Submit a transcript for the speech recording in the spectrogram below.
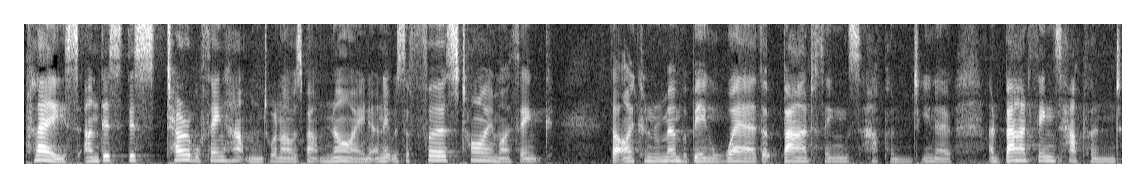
place. And this, this terrible thing happened when I was about nine. And it was the first time, I think, that I can remember being aware that bad things happened, you know, and bad things happened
